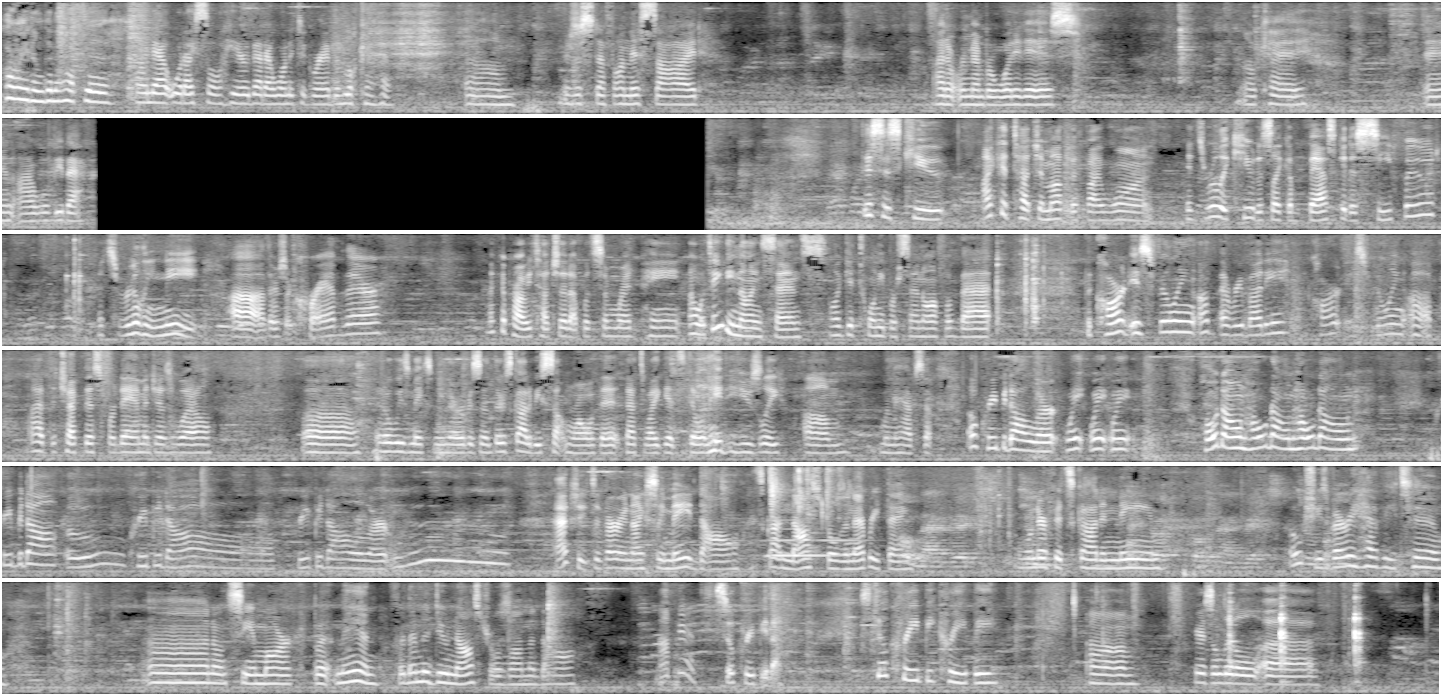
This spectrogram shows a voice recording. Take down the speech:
All right, I'm gonna have to find out what I saw here that I wanted to grab and look at. Um, there's a stuff on this side. I don't remember what it is. Okay. And I will be back. This is cute. I could touch him up if I want. It's really cute. It's like a basket of seafood. It's really neat. Uh, there's a crab there. I could probably touch that up with some red paint. Oh, it's 89 cents. I'll get 20% off of that. The cart is filling up, everybody. The cart is filling up. I have to check this for damage as well. Uh, it always makes me nervous, there's got to be something wrong with it. That's why it gets donated usually um, when they have stuff. Oh, creepy doll alert. Wait, wait, wait. Hold on, hold on, hold on. Creepy doll. Ooh, creepy doll. Creepy doll alert. Ooh. Actually, it's a very nicely made doll. It's got nostrils and everything. I wonder if it's got a name. Oh, she's very heavy too. Uh, I don't see a mark, but man, for them to do nostrils on the doll, not bad. Still creepy though. Still creepy, creepy. Um, here's a little uh,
